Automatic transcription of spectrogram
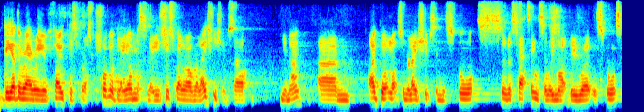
the other area of focus for us, probably, honestly, is just where our relationships are. You know, um, I've got lots of relationships in the sports sort of setting, so we might do work with sports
